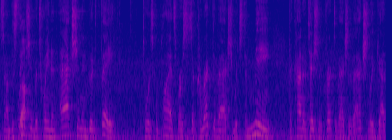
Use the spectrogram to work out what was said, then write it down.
So I'm distinguishing between an action in good faith towards compliance versus a corrective action, which to me, the connotation of corrective action, I've actually got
